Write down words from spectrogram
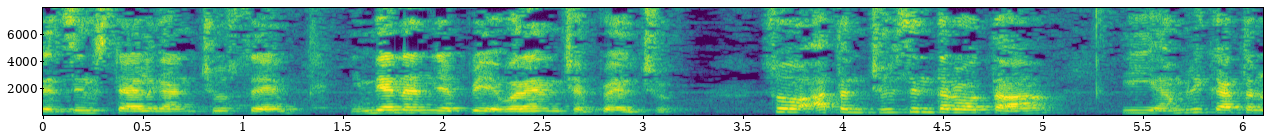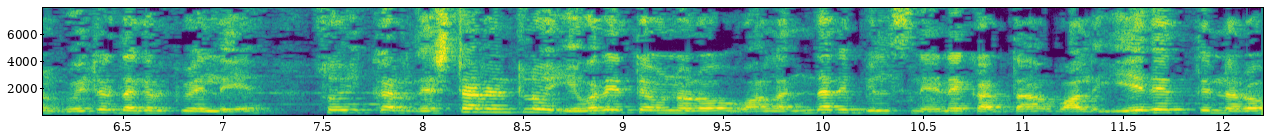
డ్రెస్సింగ్ స్టైల్ గానీ చూస్తే ఇండియన్ అని చెప్పి ఎవరైనా చెప్పేయచ్చు. సో అతను చూసిన తర్వాత ఈ అమెరికా అతను వెయిటర్ దగ్గరికి వెళ్ళి సో ఇక్కడ రెస్టారెంట్లో ఎవరైతే ఉన్నారో వాళ్ళందరి బిల్స్ నేనే కడతా. వాళ్ళు ఏదైతే తిన్నారో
